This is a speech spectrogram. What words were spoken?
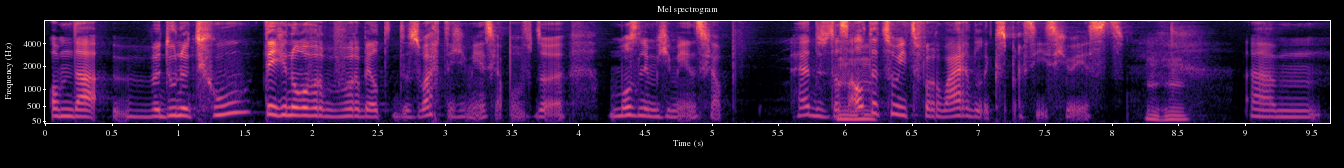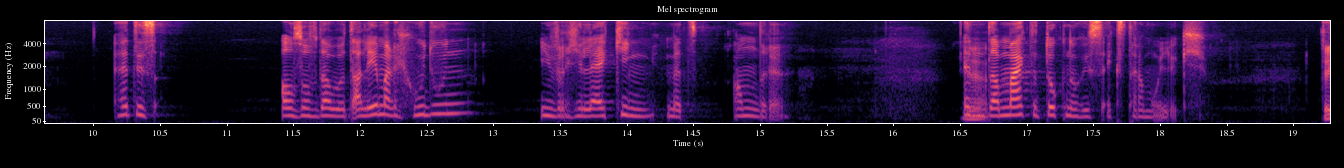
omdat we doen het goed tegenover bijvoorbeeld de zwarte gemeenschap of de moslimgemeenschap. Hè? Dus dat is Mhm. altijd zoiets voorwaardelijks precies geweest. Mhm. Ehm, het is alsof dat we het alleen maar goed doen in vergelijking met anderen. En Ja. dat maakt het ook nog eens extra moeilijk. Ik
